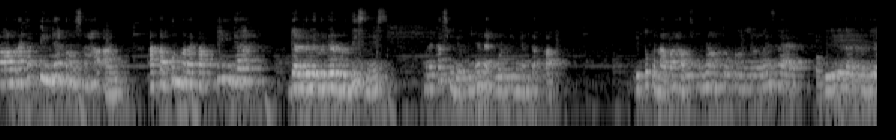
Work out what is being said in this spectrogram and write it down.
kalau mereka pindah perusahaan ataupun mereka pindah dan benar-benar berbisnis mereka sudah punya networking yang tepat. Itu kenapa harus punya entrepreneurial mindset. Jadi kita kerja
